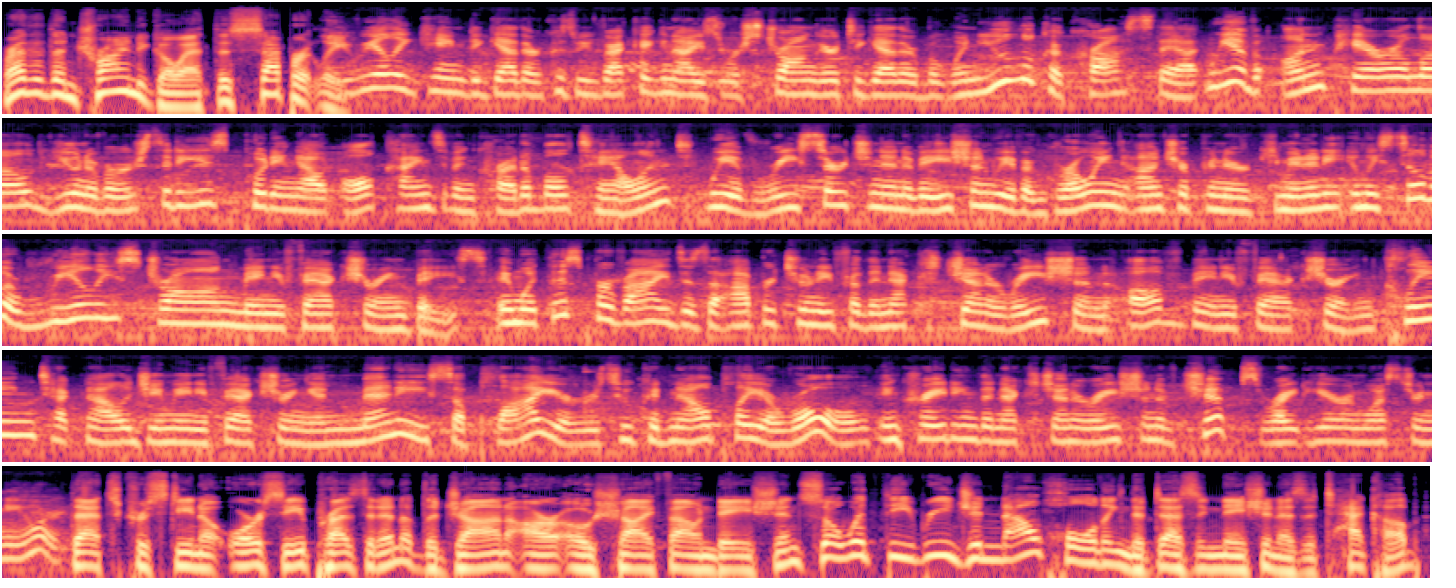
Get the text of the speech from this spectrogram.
rather than trying to go at this separately. We really came together because we recognized we're stronger together. But when you look across that, we have unparalleled universities putting out all kinds of incredible talent. We have research and innovation. We have a growing entrepreneur community, and we still have a really strong manufacturing base. And what this provides is the opportunity for the next generation of manufacturing, clean technology manufacturing, and many suppliers who could now play a role in creating the next generation of chips right here in Western New York. That's Christina Orsi, president of the John R. Oishei Foundation. So, with the region now holding the designation as a tech hub,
